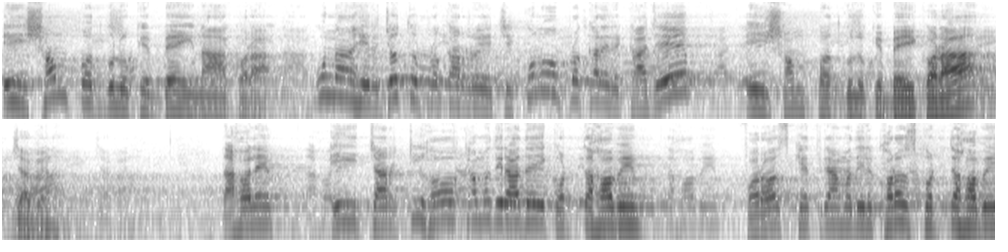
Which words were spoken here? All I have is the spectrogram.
এই সম্পদগুলোকে ব্যয় না করা। গুনাহের যত প্রকার রয়েছে, কোনো প্রকারের কাজে এই সম্পদগুলোকে ব্যয় করা যাবে না। তাহলে এই চারটি হক আমাদের আদায় করতে হবে। ফরজ ক্ষেত্রে আমাদের খরচ করতে হবে।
